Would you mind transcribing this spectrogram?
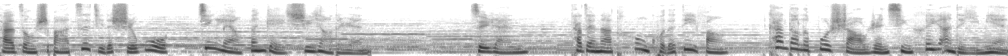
他总是把自己的食物尽量分给需要的人。虽然他在那痛苦的地方看到了不少人性黑暗的一面，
